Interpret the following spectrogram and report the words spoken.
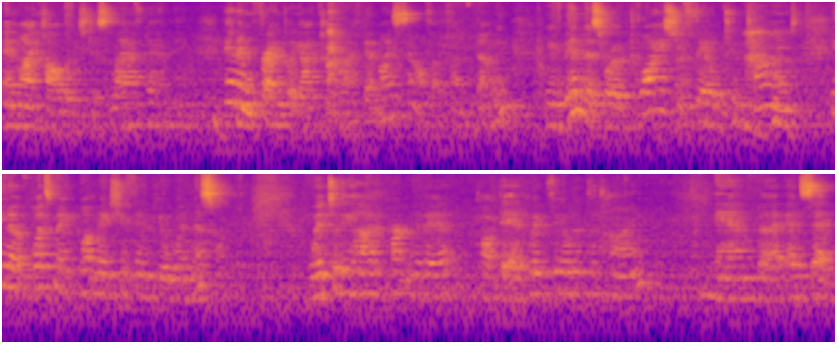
And my colleagues just laughed at me. And then frankly, I kind of laughed at myself. I thought, dummy, you've been this road twice, you failed two times. You know, what's make, what makes you think you'll win this one? Went to the Ohio Department of Ed, talked to Ed Whitfield at the time, and uh, Ed said,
